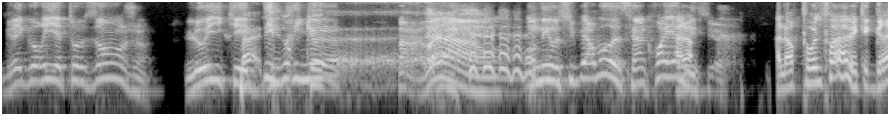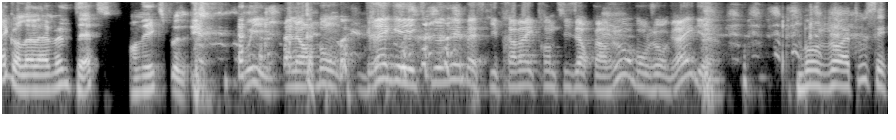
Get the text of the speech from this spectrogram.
Grégory est aux anges, Loïc est Bah, déprimé. que, euh, Enfin, voilà, on, on est au Super Bowl, c'est incroyable, Alors- messieurs. Alors, pour une fois, avec Greg, on a la même tête. On est explosé. Oui, alors bon, Greg est explosé parce qu'il travaille 36 heures par jour. Bonjour Greg. Bonjour à tous. Et,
